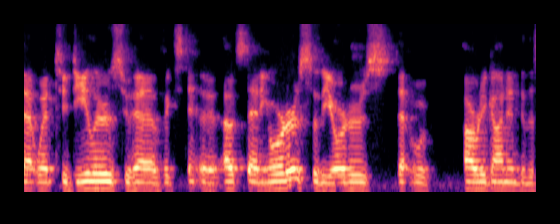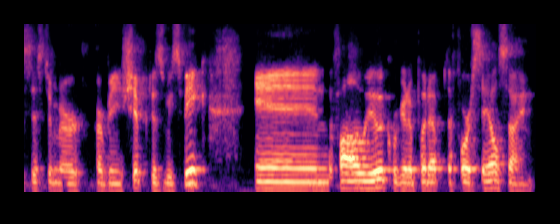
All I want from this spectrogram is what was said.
that went to dealers who have uh, outstanding orders. So the orders that were already gone into the system are, are being shipped as we speak. And the following week, we're going to put up the for sale sign,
